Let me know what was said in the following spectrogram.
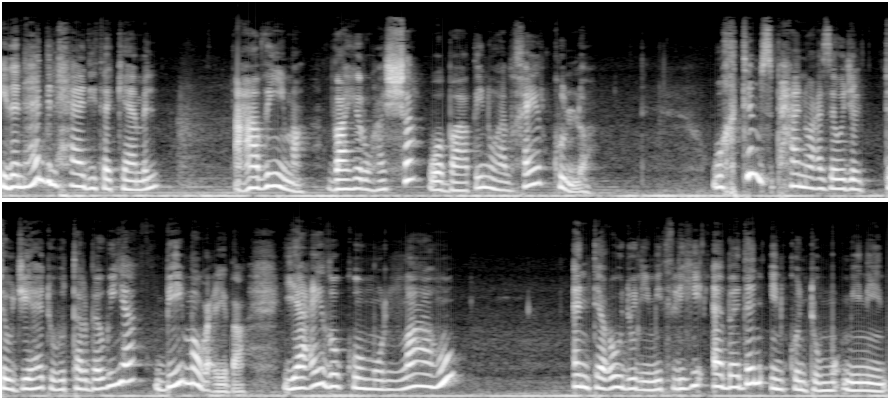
إذا هذه الحادثة كامل عظيمة ظاهرها الشر وباطنها الخير كله. واختم سبحانه عز وجل توجيهاته التربوية بموعظة يعظكم الله أن تعودوا لمثله أبدا إن كنتم مؤمنين.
